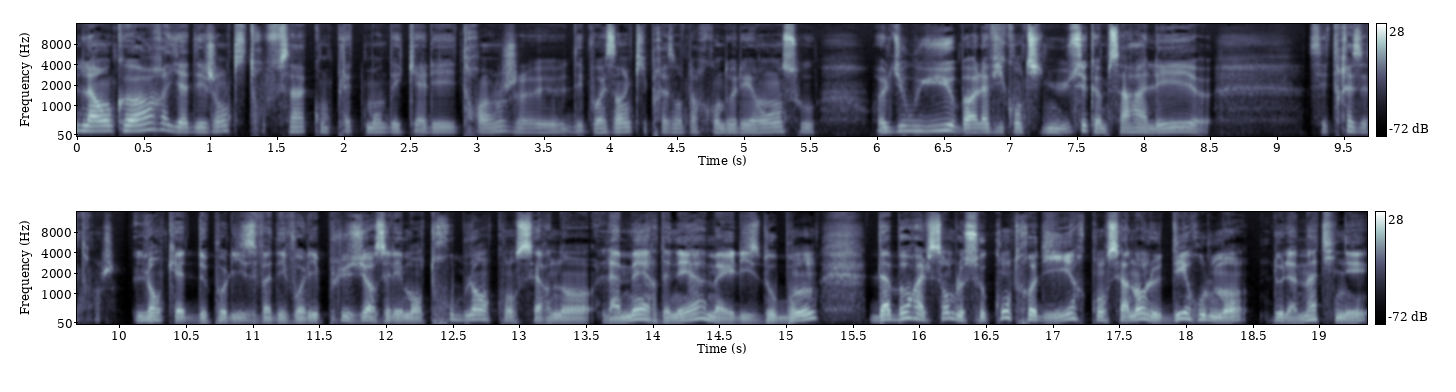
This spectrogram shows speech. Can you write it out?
Là encore, il y a des gens qui trouvent ça complètement décalé, étrange, euh, des voisins qui présentent leurs condoléances ou elle dit oui, bah, la vie continue, c'est comme ça, allez. Euh, c'est très étrange. L'enquête de police va dévoiler plusieurs éléments troublants concernant la mère d'Enea, Maëlys Daubon. D'abord, elle semble se contredire concernant le déroulement de la matinée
